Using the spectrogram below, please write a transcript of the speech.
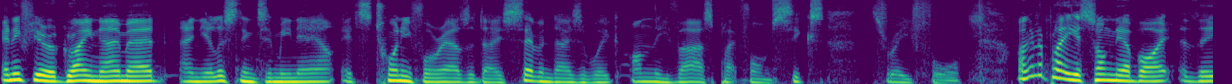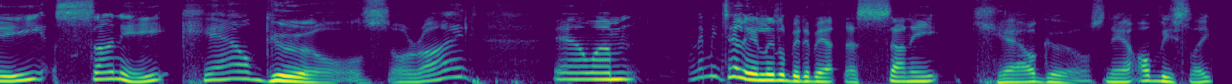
And if you're a grey nomad and you're listening to me now, it's 24 hours a day, seven days a week on the vast platform 634. I'm going to play a song now by the Sunny Cowgirls. All right. Now, um, let me tell you a little bit about the Sunny Cowgirls. Now, obviously,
